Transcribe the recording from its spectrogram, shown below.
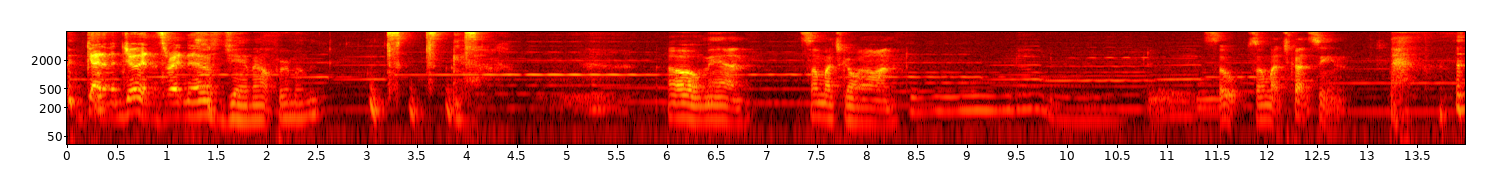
I'm kind of enjoying this right now. Just jam out for a moment. Oh man, so much going on. So so much cutscene. Those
